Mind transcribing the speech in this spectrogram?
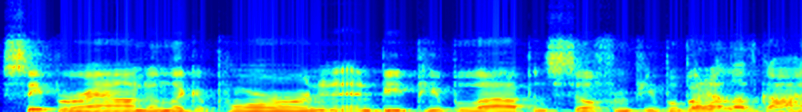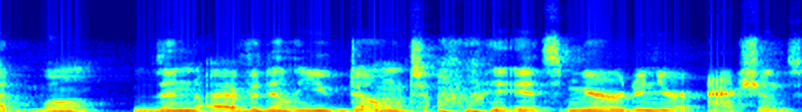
sleep around and look at porn and, and beat people up and steal from people, but I love God." Well, then evidently you don't. it's mirrored in your actions.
